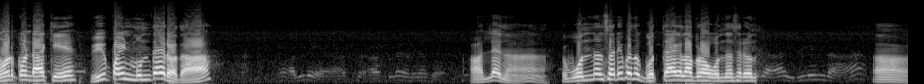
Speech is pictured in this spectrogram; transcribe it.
ನೋಡ್ಕೊಂಡು ಹಾಕಿ ವ್ಯೂ ಪಾಯಿಂಟ್ ಮುಂದೆ ಇರೋದಾ? ಅಲ್ಲೇನಾ? ಒಂದೊಂದು ಸರಿ ಬಂದು ಗೊತ್ತೇ ಆಗಲ್ಲ ಬ್ರೋ ಒಂದೊಂದು ಸರಿ ಒಂದು ಹಾಂ.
